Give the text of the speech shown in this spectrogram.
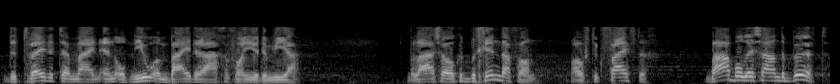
de tweede termijn en opnieuw een bijdrage van Jeremia. We lazen ook het begin daarvan, hoofdstuk 50. Babel is aan de beurt.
